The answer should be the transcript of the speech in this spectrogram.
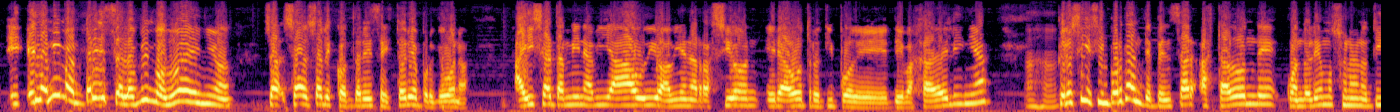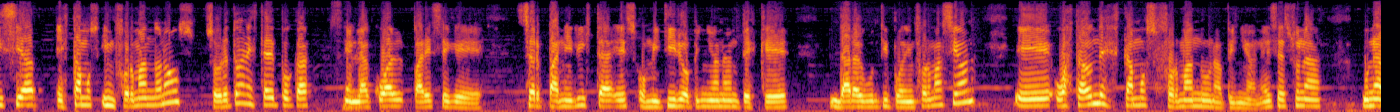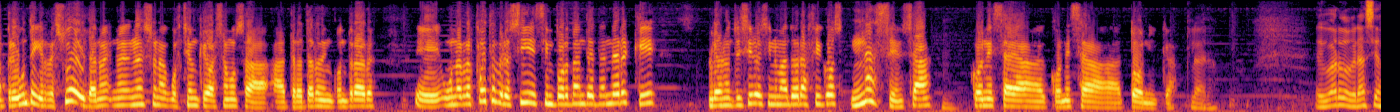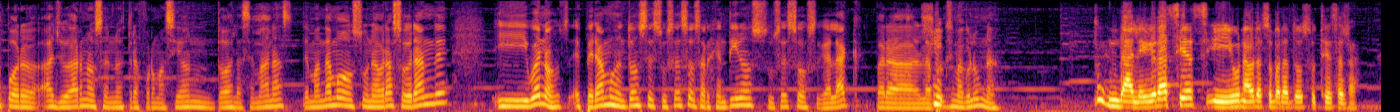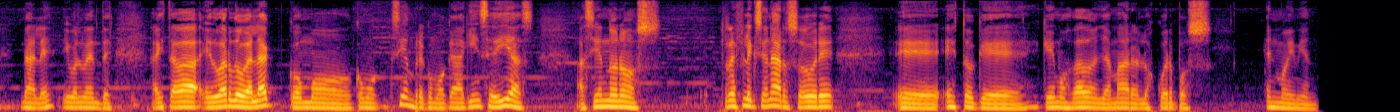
Es la misma empresa, los mismos dueños. Ya, ya, ya les contaré esa historia porque, bueno, ahí ya también había audio, había narración, era otro tipo de, de bajada de línea. Ajá. Pero sí es importante pensar hasta dónde, cuando leemos una noticia, estamos informándonos, sobre todo en esta época Sí. en la cual parece que ser panelista es omitir opinión antes que dar algún tipo de información, eh, o hasta dónde estamos formando una opinión. Esa es una, una pregunta irresuelta, no, no- no es una cuestión que vayamos a, a tratar de encontrar eh, una respuesta, pero sí es importante entender que los noticieros cinematográficos nacen ya con esa, con esa tónica. Claro. Eduardo, gracias por ayudarnos en nuestra formación todas las semanas. Te mandamos un abrazo grande y bueno, esperamos entonces sucesos argentinos, sucesos Galac para la próxima columna. Dale, gracias y un abrazo para todos ustedes allá. Dale, igualmente. Ahí estaba Eduardo Galac como, como siempre, como cada 15 días, haciéndonos reflexionar sobre eh, esto que, que hemos dado en llamar los cuerpos en movimiento.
